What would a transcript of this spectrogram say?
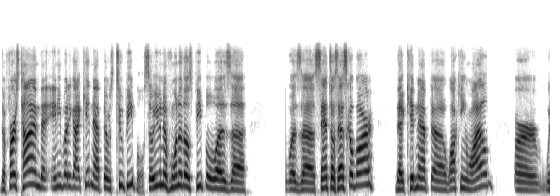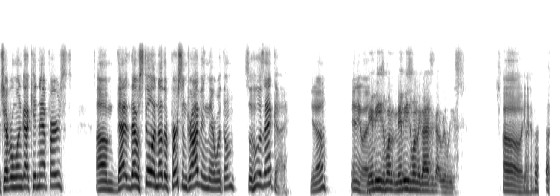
the first time that anybody got kidnapped, there was two people. So even if one of those people was uh was uh Santos Escobar that kidnapped uh Joaquin Wilde or whichever one got kidnapped first, um that that was still another person driving there with them. So who was that guy? You know? Anyway. maybe he's one. Maybe he's one of the guys that got released. Oh yeah.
